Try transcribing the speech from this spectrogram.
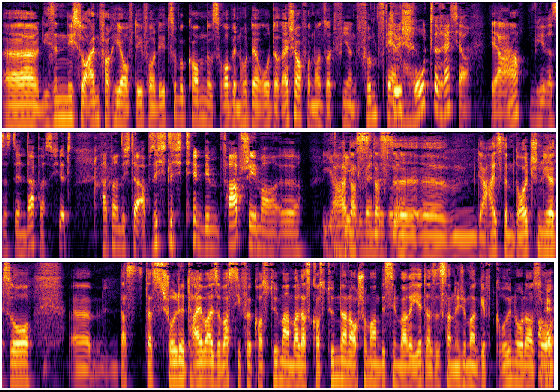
Äh, die sind nicht so einfach hier auf DVD zu bekommen. Das ist Robin Hood, der Rote Rächer von 1954. Der Rote Rächer? Ja. Wie, was ist denn da passiert? Hat man sich da absichtlich den, dem Farbschema äh, ja, das, das, äh, äh, der heißt im Deutschen jetzt so, äh, das, das schuldet teilweise, was die für Kostüme haben, weil das Kostüm dann auch schon mal ein bisschen variiert. Das ist dann nicht immer Giftgrün oder so. Okay.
